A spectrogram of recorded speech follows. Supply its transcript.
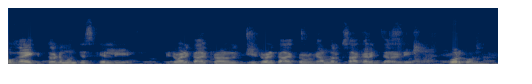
ఒక ఐక్యతోటి ముందు తీసుకెళ్ళి ఇటువంటి కార్యక్రమాలు ఇటువంటి కార్యక్రమాలకు అందరికీ సహకరించాలని కోరుకుంటున్నాను.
